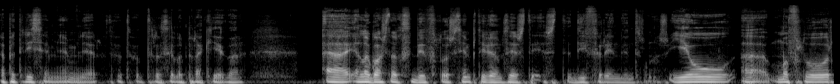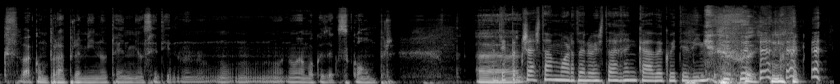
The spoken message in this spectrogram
a Patrícia, a minha mulher, estou a trazê-la para aqui agora. ah, ela gosta de receber flores, sempre tivemos este, este diferente entre nós. E eu, ah, uma flor que se vá comprar para mim não tem nenhum sentido, não, não, não, não- é uma coisa que se compre. Ah, Até porque já está morta, não é? Está arrancada, coitadinha.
